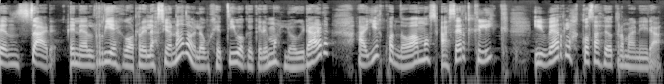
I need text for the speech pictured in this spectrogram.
pensar en el riesgo relacionado al objetivo que queremos lograr, ahí es cuando vamos a hacer clic y ver las cosas de otra manera.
